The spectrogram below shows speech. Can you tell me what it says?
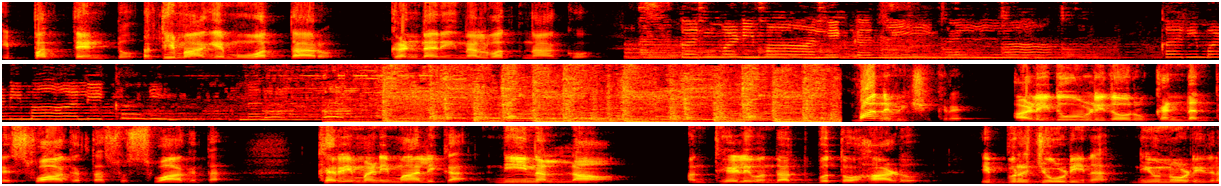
ಇಪ್ಪತ್ತೆಂಟು ಪ್ರತಿಮಾಗೆ ಮೂವತ್ತಾರು ಗಂಡನಿಗೆ ನಲವತ್ನಾಲ್ಕು. ಮಾನ್ಯ ವೀಕ್ಷಕರೇ ಅಳಿದು ಉಳಿದವರು ಕಂಡಂತೆ ಸ್ವಾಗತ ಸುಸ್ವಾಗತ. ಕರಿಮಣಿ ಮಾಲೀಕ ನೀನಲ್ಲ ಅಂಥೇಳಿ ಒಂದು ಅದ್ಭುತ ಹಾಡು. ಇಬ್ಬರು ಜೋಡಿನ ನೀವು ನೋಡಿದ್ರ.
